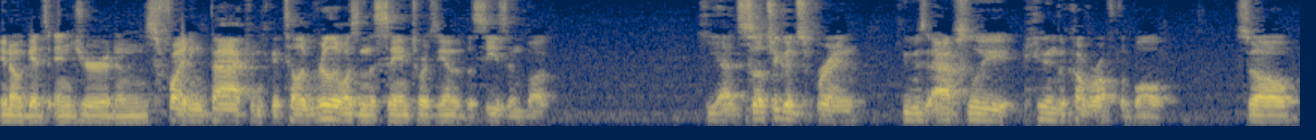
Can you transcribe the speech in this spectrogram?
you know, gets injured and is fighting back. And you could tell it really wasn't the same towards the end of the season. But he had such a good spring. He was absolutely hitting the cover off the ball. So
